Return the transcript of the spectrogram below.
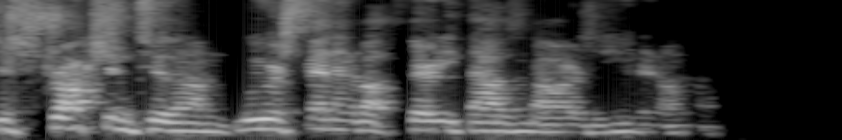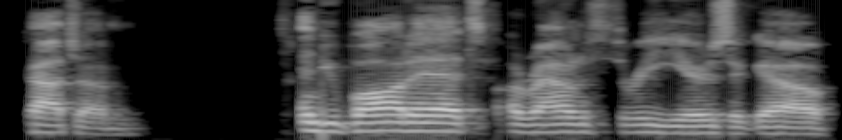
destruction to them, we were spending about $30,000 a unit on them. Gotcha. And you bought it around three years ago.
